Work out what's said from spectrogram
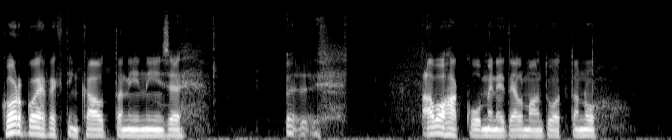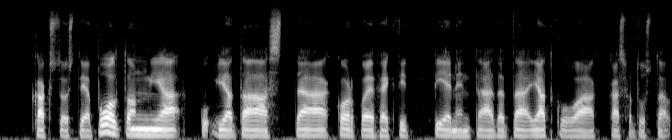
korkoefektin kautta, niin, niin se ö, avohakkuumenetelmä on tuottanut 12,5 tonnia ja taas tämä korkoefekti pienentää tätä jatkuvaa kasvatusta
